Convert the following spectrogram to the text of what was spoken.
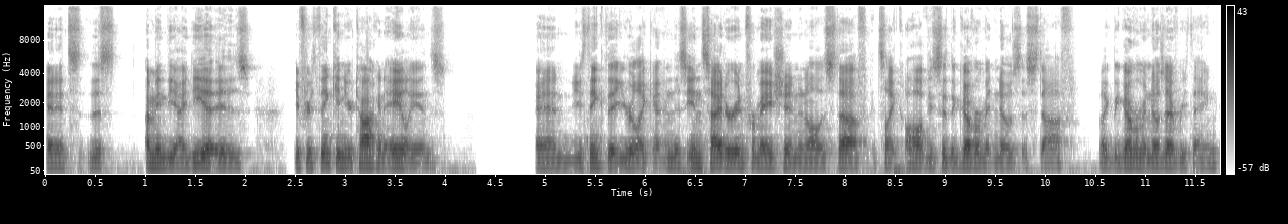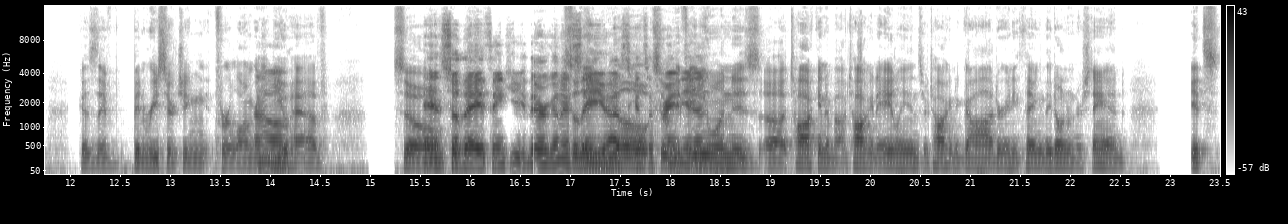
and it's this. I mean, the idea is if you're thinking you're talking to aliens, and you think that you're like in this insider information and all this stuff, it's like oh, obviously the government knows this stuff. Like the government knows everything because they've been researching for longer than you Oh. have. So And so they think you they're gonna so say you have know. schizophrenia. So if anyone is uh, talking about talking to aliens or talking to God or anything they don't understand, it's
